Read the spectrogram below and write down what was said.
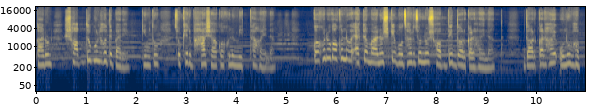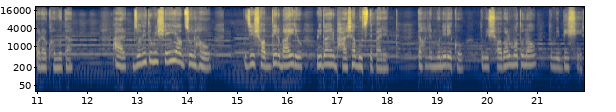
কারণ শব্দ ভুল হতে পারে, কিন্তু চোখের ভাষা কখনো মিথ্যা হয় না। কখনো কখনো একটা মানুষকে বোঝার জন্য শব্দের দরকার হয় না। দরকার হয় অনুভব করার ক্ষমতা। আর যদি তুমি সেই একজন হও যে শব্দের বাইরেও হৃদয়ের ভাষা বুঝতে পারে। তাহলে মনে রেখো, তুমি সবার মতো নাও, তুমি বিশেষ।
